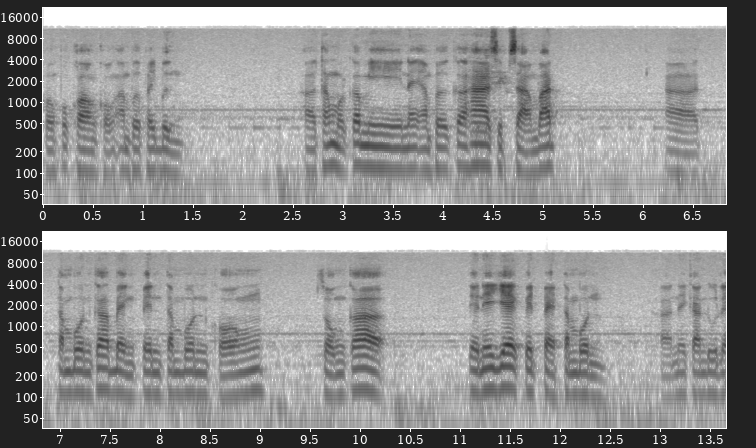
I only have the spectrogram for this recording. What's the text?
ของปกครองของอำเภอไผ่บึง ทั้งหมดก็มีในอำเภอก็ 53 วัดอ่าตำบลก็แบ่งเป็นตำบลของสงฆ์ก็เดี๋ยวนี้แยกเป็น 8 ตำบลในการดูแล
